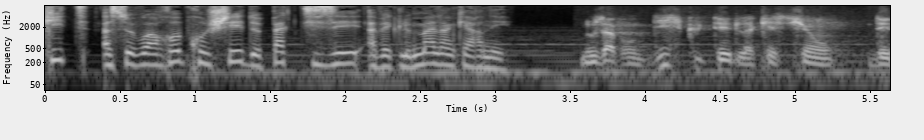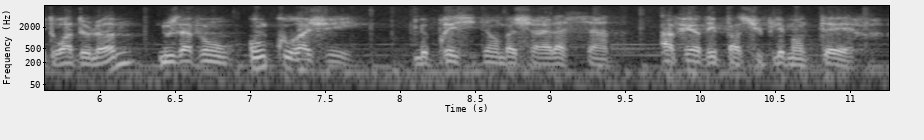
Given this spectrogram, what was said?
Quitte à se voir reprocher de pactiser avec le mal incarné. Nous avons discuté de la question des droits de l'homme. Nous avons encouragé le président Bachar el-Assad à faire des pas supplémentaires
